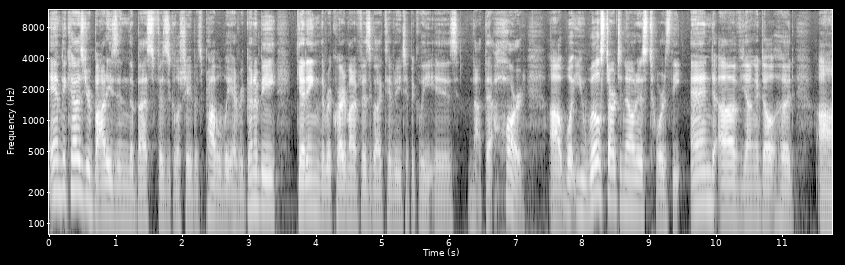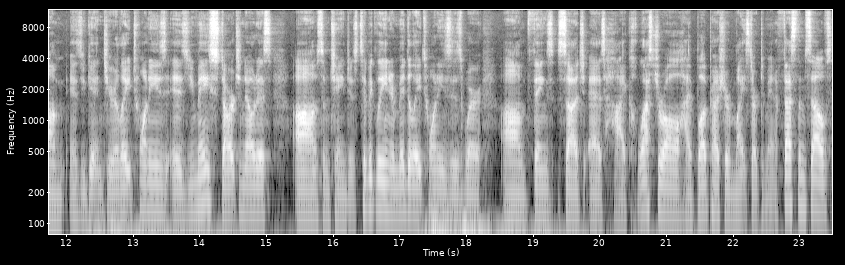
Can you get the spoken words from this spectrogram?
and because your body's in the best physical shape it's probably ever going to be getting the required amount of physical activity typically is not that hard uh, what you will start to notice towards the end of young adulthood um, as you get into your late 20s is you may start to notice um, some changes. Typically, in your mid to late 20s is where um, things such as high cholesterol, high blood pressure might start to manifest themselves.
